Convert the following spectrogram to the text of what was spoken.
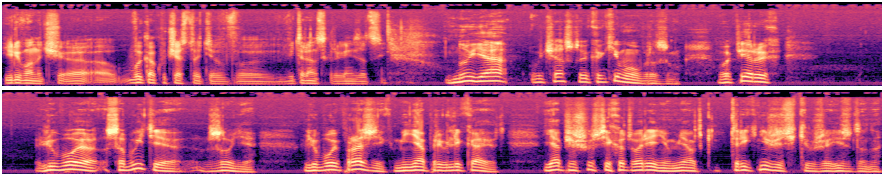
Юрий Иванович, э, вы как участвуете в э, ветеранской организации? Ну, я участвую каким образом? Во-первых, любое событие в зоне, любой праздник меня привлекают. Я пишу стихотворение, у меня вот три книжечки уже издано.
